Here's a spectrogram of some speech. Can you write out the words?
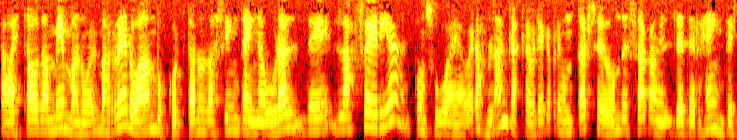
ha estado también Manuel Marrero, ambos cortaron la cinta inaugural de la feria con sus guayaberas blancas, que habría que preguntarse de dónde sacan el detergente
